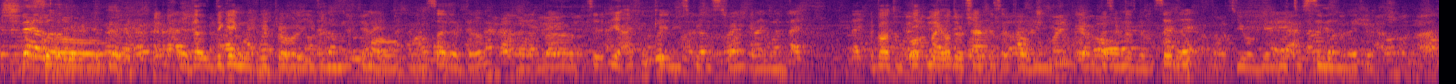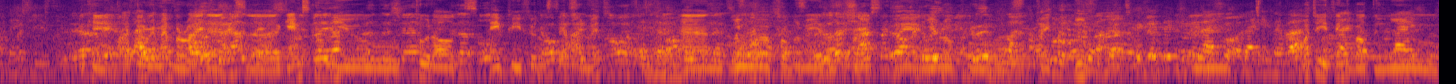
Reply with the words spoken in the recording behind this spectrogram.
So the, the game would be probably even more one-sided though. But uh, yeah, I think Kayle is pretty strong and. About what my other champions, I probably I'm not gonna say them, but you will able to see them later. Okay, if I remember right, at uh, Gamescom you put out AP Philistine Summit, and you were probably the first player in Europe who played EVE. Right? What do you think about the new,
